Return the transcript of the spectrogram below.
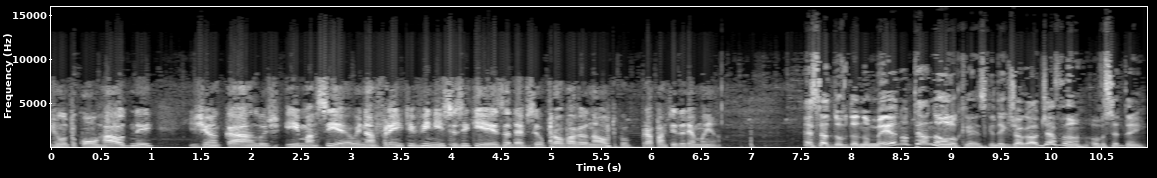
junto com Haldney, Jean Carlos e Marciel. E na frente, Vinícius e Chiesa deve ser o provável Náutico para a partida de amanhã. Essa dúvida no meio eu não tenho não, Luquez. Quem tem que jogar é o Djavan, ou você tem?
